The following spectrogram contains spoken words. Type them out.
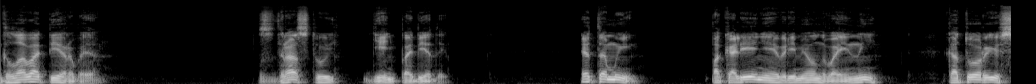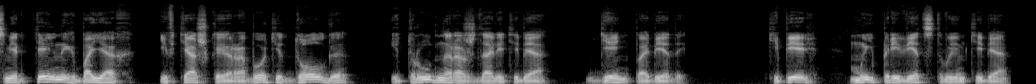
Глава первая. Здравствуй, День Победы. Это мы, поколение времен войны, которые в смертельных боях и в тяжкой работе долго и трудно рождали тебя, День Победы. Теперь мы приветствуем тебя.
